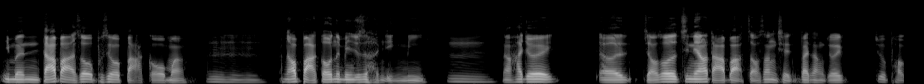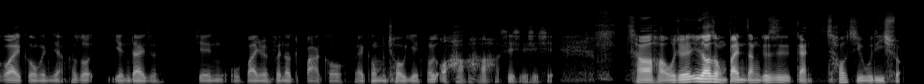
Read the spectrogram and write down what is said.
你们打靶的时候不是有靶钩吗？嗯嗯嗯，然后靶钩那边就是很隐秘，嗯，然后他就会呃，假如说今天要打靶，早上前班长就会就跑过来跟我们讲，他说烟带着。今天我把你们分到八沟来跟我们抽烟，我说哦，好好好，谢谢谢谢，超好，我觉得遇到这种班长就是干超级无敌爽。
